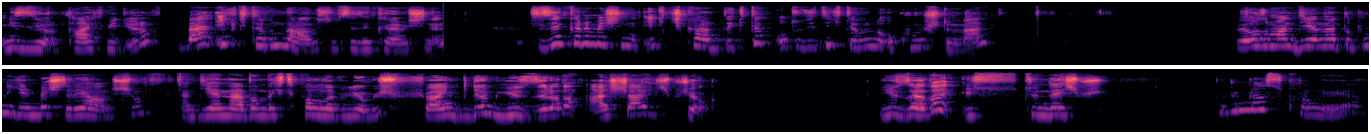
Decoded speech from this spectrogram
izliyorum, takip ediyorum. Ben ilk kitabını da almıştım Sizin Karameşi'nin. Sizin Karameşi'nin ilk çıkardığı kitap 37 kitabını da okumuştum ben. Ve o zaman Diyanar'da bunu 25 liraya almışım. Yani Diyanar'dan da kitap alınabiliyormuş. Şu an gidiyorum 100 liradan aşağı hiçbir şey yok. 100 liradan üstünde hiçbir şey. Bölüm nasıl kuruluyor ya?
